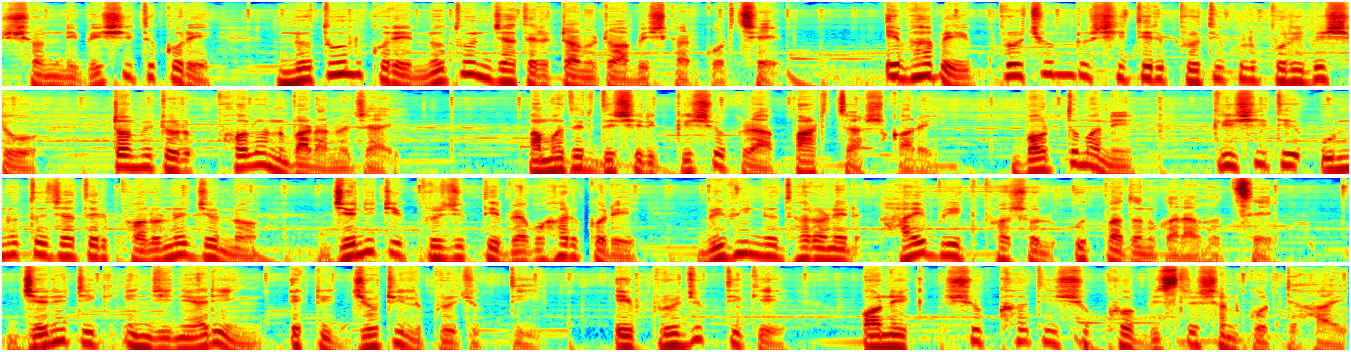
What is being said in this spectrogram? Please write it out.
সন্নিবেশিত করে নতুন করে নতুন জাতের টমেটো আবিষ্কার করছে। এভাবে প্রচণ্ড শীতের প্রতিকূল পরিবেশেও টমেটোর ফলন বাড়ানো যায়। আমাদের দেশের কৃষকরা পাট চাষ করে। বর্তমানে কৃষিতে উন্নত জাতের ফলনের জন্য জেনেটিক প্রযুক্তি ব্যবহার করে বিভিন্ন ধরনের হাইব্রিড ফসল উৎপাদন করা হচ্ছে। জেনেটিক ইঞ্জিনিয়ারিং একটি জটিল প্রযুক্তি। এই প্রযুক্তিকে অনেক সূক্ষাতি সূক্ষ্ম বিশ্লেষণ করতে হয়।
